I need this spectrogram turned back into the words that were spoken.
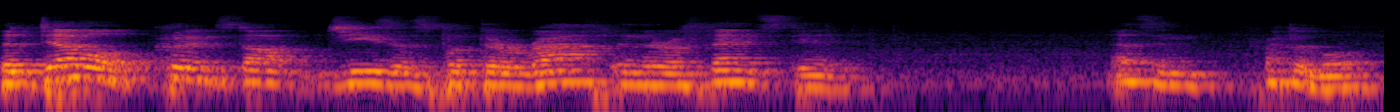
The devil couldn't stop Jesus, but their wrath and their offense did. That's incredible.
